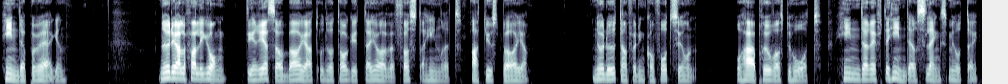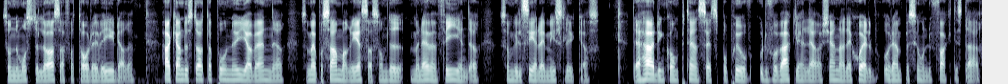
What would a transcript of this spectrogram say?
Hinder på vägen. Nu är det i alla fall igång. Din resa har börjat och du har tagit dig över första hindret, att just börja. Nu är du utanför din komfortzon och här provas du hårt. Hinder efter hinder slängs mot dig som du måste lösa för att ta dig vidare. Här kan du stöta på nya vänner som är på samma resa som du, men även fiender som vill se dig misslyckas. Det är här din kompetens sätts på prov och du får verkligen lära känna dig själv och den person du faktiskt är.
